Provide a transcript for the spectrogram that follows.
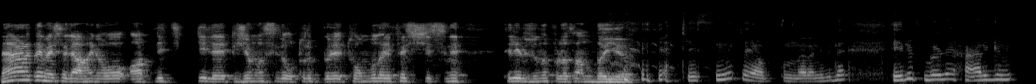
nerede mesela hani o atletiyle pijamasıyla oturup böyle tombula Efes şişesini televizyona fırlatan dayı. Kesinlikle bunlar. Hani bir de herif böyle her gün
